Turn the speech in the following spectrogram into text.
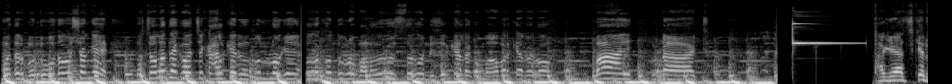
তোমাদের বন্ধু বান্ধবের সঙ্গে। তো চলো, দেখা হচ্ছে কালকে নতুন লোকে তোমরা ভালো থাকো, সুস্থ নিজের খেয়াল রাখো, বাবার খেয়াল রাখো। বাই গুড নাইট আগে আজকের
